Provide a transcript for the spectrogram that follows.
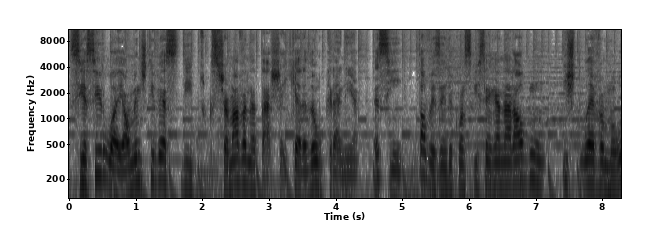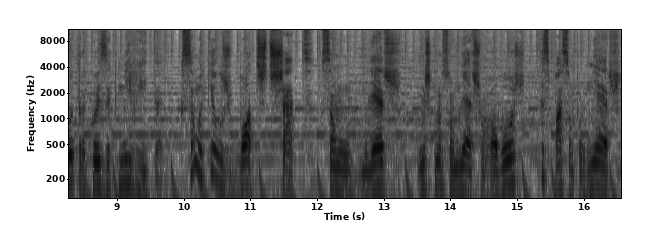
Se a Cirlei ao menos tivesse dito que se chamava Natasha e que era da Ucrânia, assim talvez ainda conseguisse enganar algum. Isto leva-me a outra coisa que me irrita, que são aqueles bots de chat, que são mulheres, mas que não são mulheres, são robôs, que se passam por mulheres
